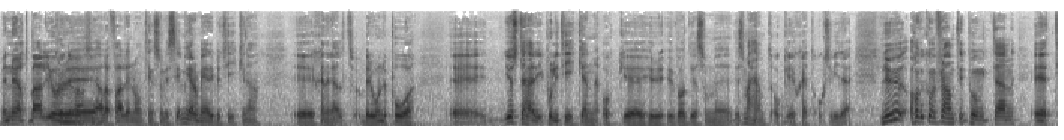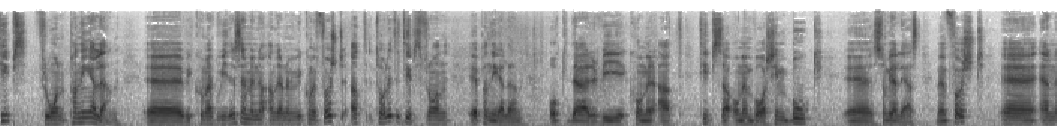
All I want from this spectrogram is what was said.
Men nötbaljor eh, i alla fall är någonting som vi ser mer och mer i butikerna eh, generellt. Beroende på eh, just det här i politiken och eh, hur, hur, vad det, som, det som har hänt och skett och så vidare. Nu har vi kommit fram till punkten tips från panelen. Eh, vi kommer att gå vidare sen med andra ämnen, men vi kommer först att ta lite tips från eh, panelen och där vi kommer att tipsa om en varsin bok eh, som vi har läst. Men först eh, en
